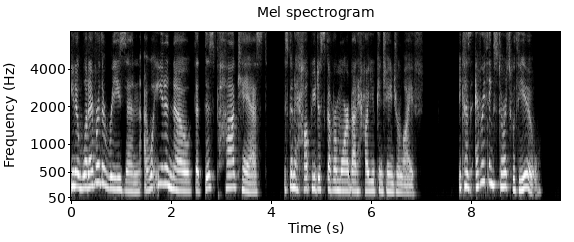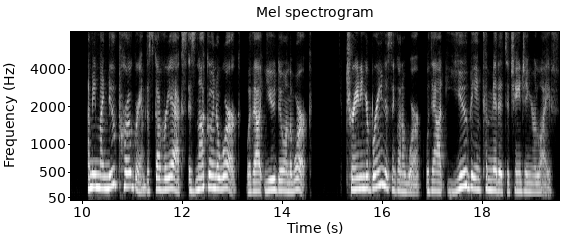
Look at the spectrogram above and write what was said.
You know, whatever the reason, I want you to know that this podcast is going to help you discover more about how you can change your life because everything starts with you. I mean, my new program, Discovery X, is not going to work without you doing the work. Training your brain isn't going to work without you being committed to changing your life.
